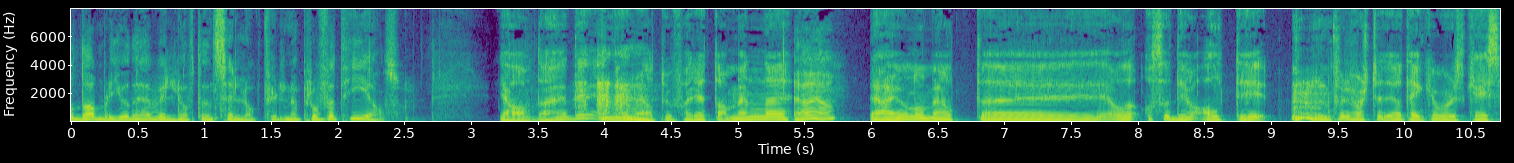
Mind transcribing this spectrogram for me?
Og da blir jo det veldig ofte en selvoppfyllende profeti, altså. Ja, det er det enig med at du får rett, da. Men eh, Ja, ja. det er jo noe med at eh, al- Altså, det å alltid For det første, det å tenke worst case.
